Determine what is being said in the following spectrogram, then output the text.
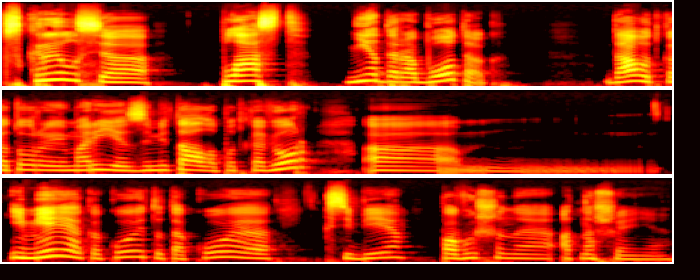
вскрылся пласт недоработок, да, вот которые Мария заметала под ковер, имея какое-то такое к себе повышенное отношение.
